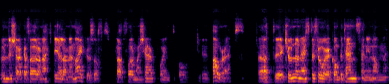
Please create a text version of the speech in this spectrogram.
undersöka för och nackdelar med Microsofts plattformar SharePoint och eh, Power Apps. För att kunderna efterfrågar kompetensen inom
